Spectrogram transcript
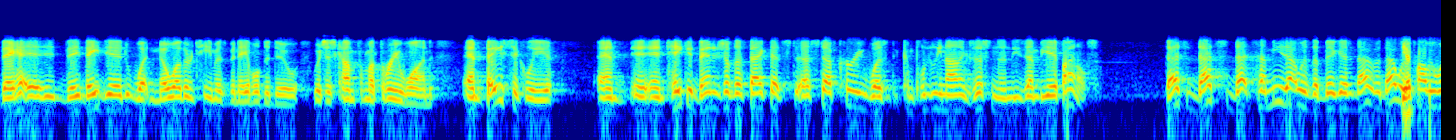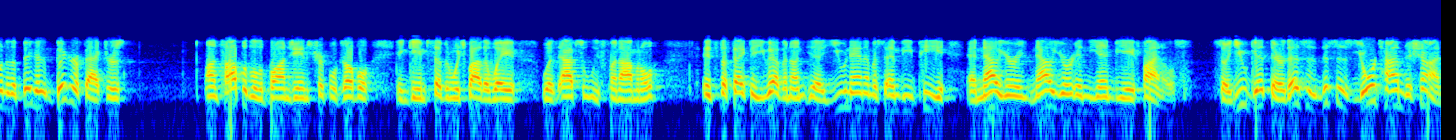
They, they they did what no other team has been able to do, which has come from a three-one, and basically, and and take advantage of the fact that uh, Steph Curry was completely non-existent in these NBA Finals. That's that's that to me that was the biggest that that was yep. probably one of the biggest bigger factors on top of the LeBron James triple double in Game Seven, which by the way was absolutely phenomenal. It's the fact that you have an un, a unanimous MVP, and now you're now you're in the NBA Finals. So you get there. This is this is your time to shine.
